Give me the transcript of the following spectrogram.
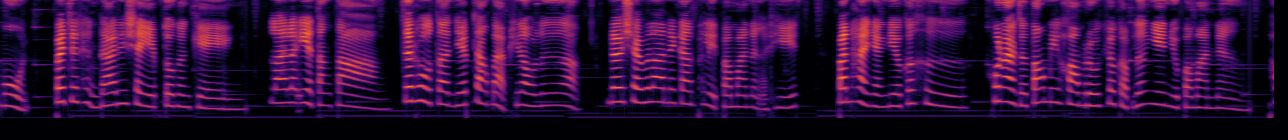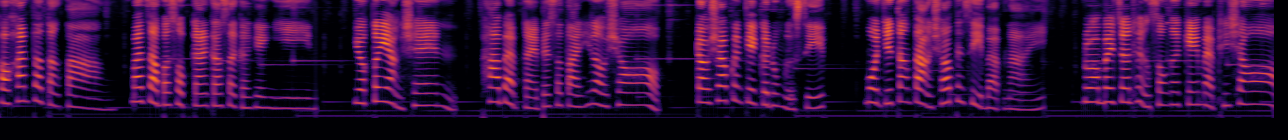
หมุด ไปจนถึงได้ที่ใช้เย็บตัวกางเกง รายละเอียดต่างๆ จะถูกตัดเย็บจากแบบที่เราเลือก โดยใช้เวลาในการผลิตประมาณหนึ่งอาทิตย์ ปัญหาอย่างเดียวก็คือ คุณอาจจะต้องมีความรู้เกี่ยวกับเรื่องยีนอยู่ประมาณหนึ่งเพราะขั้นตอนต่างๆ มาจากประสบการณ์การใส่กางเกงยีน ยกตัวอย่างเช่น ผ้าแบบไหนเป็นสไตล์ที่เราชอบ เราชอบกางเกงกระดุมหรือซิป หมวดยึดต่างๆ ชอบเป็นสีแบบไหน รวมไปจนถึงทรงกางเกงแบบที่ชอบ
